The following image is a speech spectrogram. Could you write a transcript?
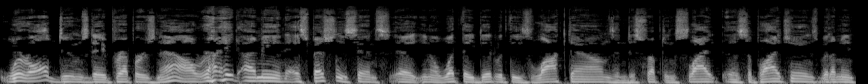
We're all doomsday preppers now, right? I mean, especially since uh, you know what they did with these lockdowns and disrupting slight, uh, supply chains. But I mean,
